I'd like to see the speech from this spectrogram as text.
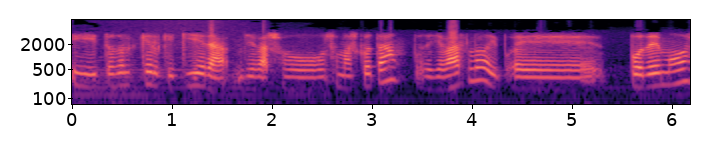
y todo el que, el que quiera llevar su, su mascota puede llevarlo y eh, podemos,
